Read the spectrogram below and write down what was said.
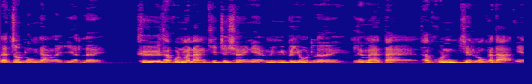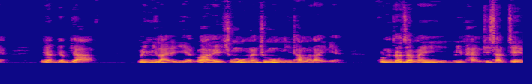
และจดลงอย่างละเอียดเลย คือถ้าคุณมานั่งคิดเฉยๆเนี่ยไม่มีประโยชน์เลย หรือแม้แต่ถ้าคุณเขียนลงกระดาษเนี่ยหยาบหยาบไม่มีรายละเอียดว่าเอ๊ะชั่วโมงนั้นชั่วโมงนี้ทำอะไรเนี่ย คุณก็จะไม่มีแผนที่ชัดเจน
